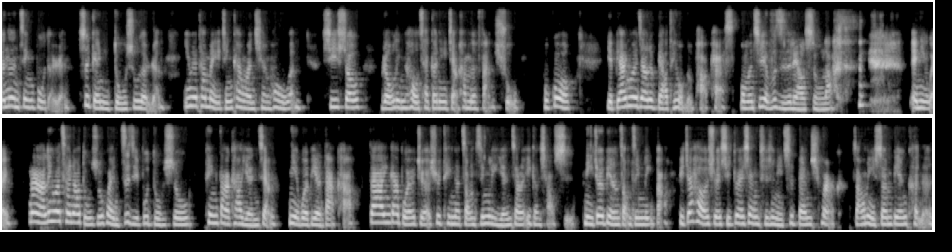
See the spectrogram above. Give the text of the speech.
真正进步的人是给你读书的人，因为他们已经看完前后文，吸收蹂躏后才跟你讲他们的反刍。不过，也不要因为这样就不要听我们的 podcast。我们其实也不只是聊书啦。Anyway，那另外参加读书会，你自己不读书，听大咖演讲，你也不会变成大咖。大家应该不会觉得去听个总经理演讲一个小时，你就会变成总经理吧？比较好的学习对象，其实你是 benchmark，找你身边可能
